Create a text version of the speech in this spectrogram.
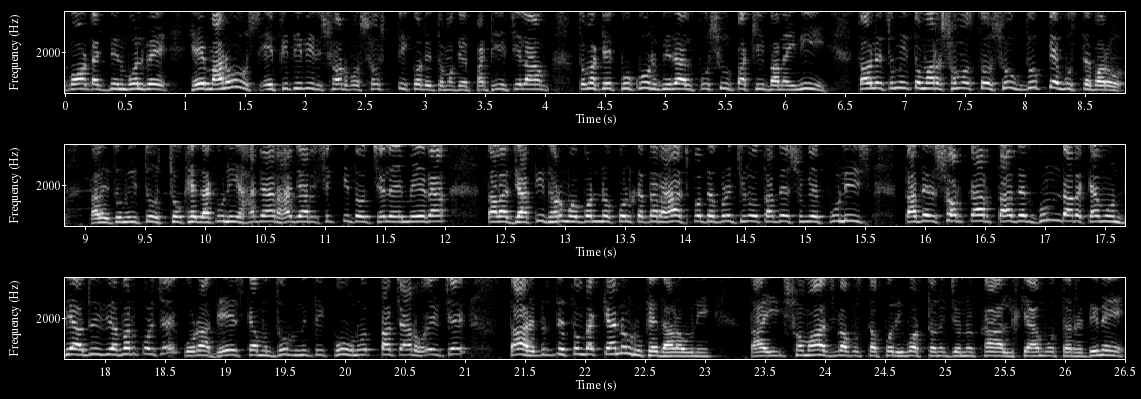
গড একদিন বলবে, হে মানুষ, এই পৃথিবীর সর্বসৃষ্টি করে তোমাকে পাঠিয়েছিলাম। তোমাকে কুকুর, বিড়াল, পশু, পাখি বানাইনি। তাহলে তুমি তোমার সমস্ত সুখ দুঃখকে বুঝতে পারো। তাহলে তুমি তো চোখে দেখুনি, হাজার হাজার শিক্ষিত ছেলে মেয়েরা। তারা জাতি, ধর্ম, বর্ণ, কলকাতার রাজপথে পড়েছিল, তাদের সঙ্গে পুলিশ, তাদের সরকার, তাদের গুন্ডারা কেমন বেয়াদুই ব্যবহার করেছে? গোড়া দেশ কেমন দুর্নীতি, খুন, অত্যাচার হয়েছে তার বিরুদ্ধে তোমরা কেন রুখে দাঁড়াওনি? তাই সমাজ ব্যবস্থা পরিবর্তনের জন্য কাল কেমতের দিনে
